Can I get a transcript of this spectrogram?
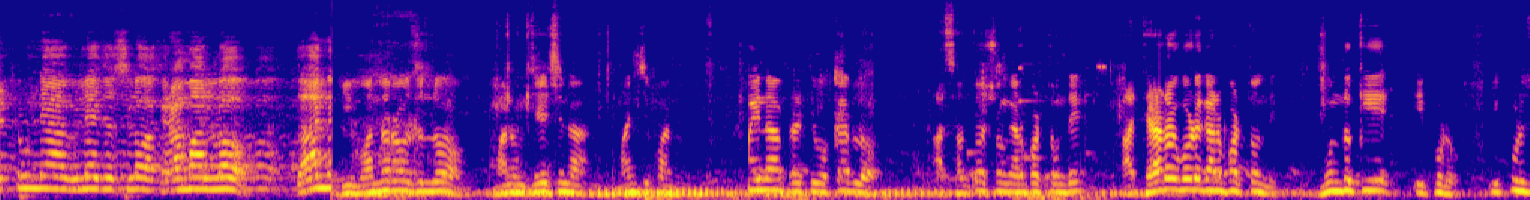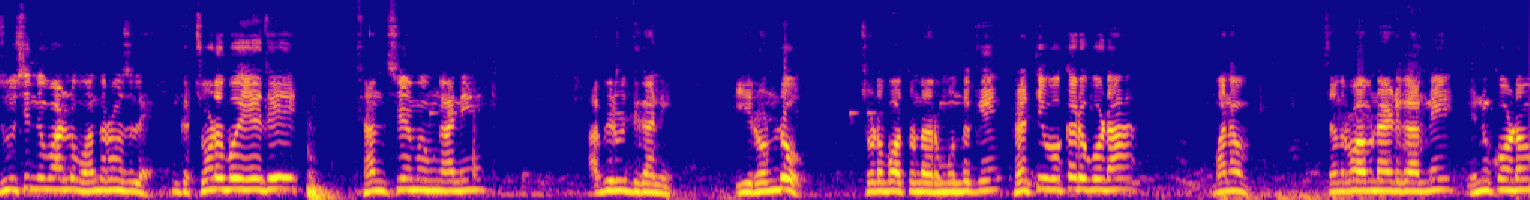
ఎట్టున్న విలేజెస్లో గ్రామాల్లో దాన్ని ఈ వంద రోజుల్లో మనం చేసిన మంచి పనులు. పైన ప్రతి ఒక్కరిలో ఆ సంతోషం కనపడుతుంది ఆ తేడా కూడా కనపడుతుంది. ముందుకి ఇప్పుడు. ఇప్పుడు చూసింది వాళ్ళు వంద రోజులే. ఇంకా చూడబోయేది సంక్షేమం కానీ అభివృద్ధి కానీ ఈ రెండు చూడబోతున్నారు ముందుకి. ప్రతి ఒక్కరు కూడా మనం చంద్రబాబు నాయుడు గారిని ఎన్నుకోవడం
